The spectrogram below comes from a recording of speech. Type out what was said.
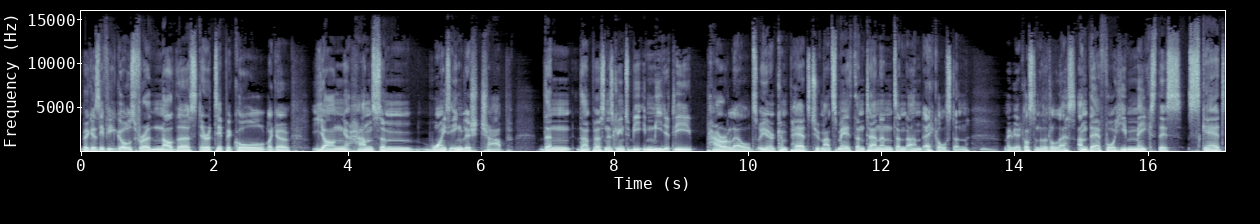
Because if he goes for another stereotypical, like a young, handsome, white English chap, then that person is going to be immediately paralleled, you know, compared to Matt Smith and Tennant and, and Eccleston. Hmm. Maybe Eccleston a little less. And therefore, he makes this scared,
